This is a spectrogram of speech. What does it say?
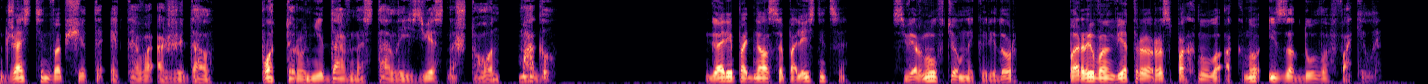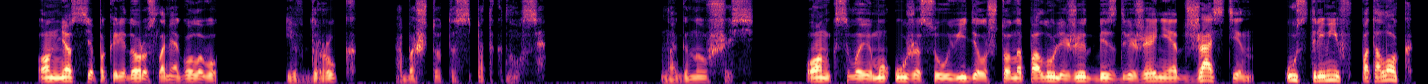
Джастин вообще-то этого ожидал. Поттеру недавно стало известно, что он магл. Гарри поднялся по лестнице, свернул в темный коридор, порывом ветра распахнуло окно и задуло факелы. Он несся по коридору, сломя голову, и вдруг обо что-то споткнулся. Нагнувшись, он к своему ужасу увидел, что на полу лежит без движения Джастин, устремив в потолок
